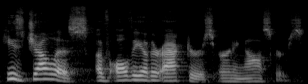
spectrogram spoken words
he's jealous of all the other actors earning Oscars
